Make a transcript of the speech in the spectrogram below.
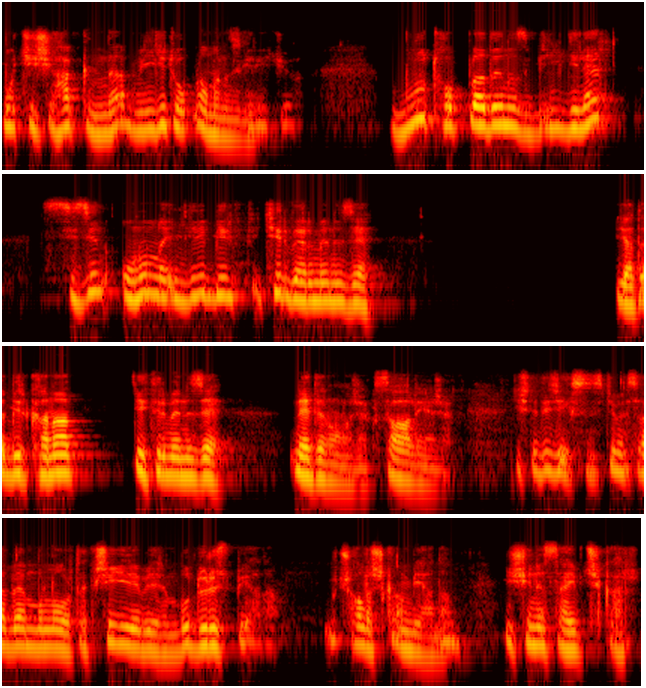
bu kişi hakkında bilgi toplamanız gerekiyor. Bu topladığınız bilgiler sizin onunla ilgili bir fikir vermenize ya da bir kanaat getirmenize neden olacak, sağlayacak. İşte diyeceksiniz ki mesela ben bununla ortak işe girebilirim. Bu dürüst bir adam. Bu çalışkan bir adam. İşine sahip çıkar.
